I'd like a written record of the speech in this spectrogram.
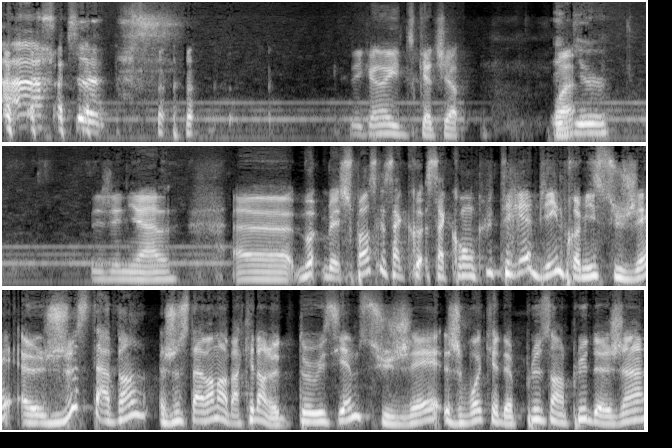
Arc! Des avec du ketchup. Ouais. C'est génial. Euh, moi, ben, je pense que ça, co- ça conclut très bien le premier sujet. Euh, juste avant, juste avant d'embarquer dans le deuxième sujet, je vois qu'il y a de plus en plus de gens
